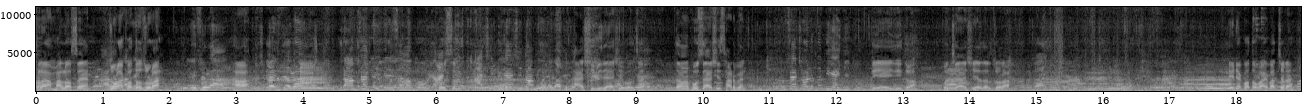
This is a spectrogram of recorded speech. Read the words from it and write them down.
সালাম। ভালো আছেন? জোড়া কত? জোড়া? এই জোড়া। হ্যাঁ। আশি বিরাশি আশি বলছে। তার মানে পঁচাশি ছাড়বেন। দিয়েই দিত। হ্যাঁ? পঁচাশি হাজার জোড়া। এটা কত ভাই বাচ্চাটা? ও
